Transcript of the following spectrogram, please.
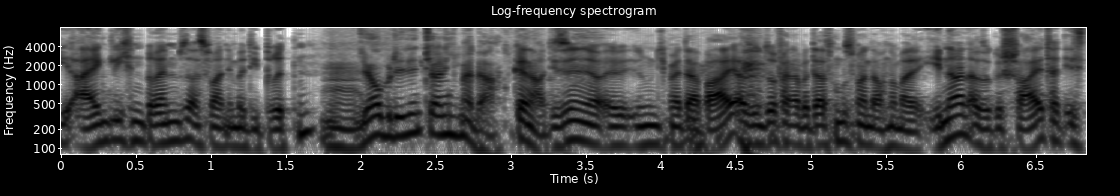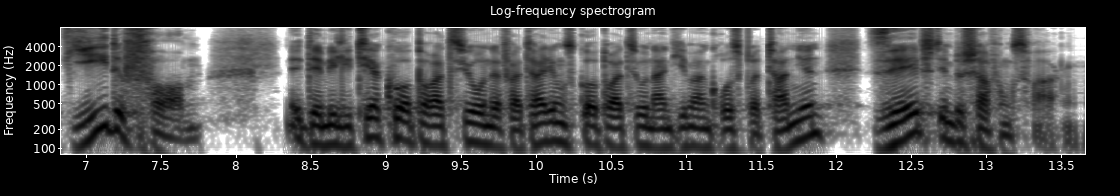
die eigentlichen Bremser, es waren immer die Briten. Hm. Ja, aber die sind ja nicht mehr da. Genau, die sind ja äh, nicht mehr dabei. Also insofern, aber das muss man auch nochmal erinnern. Also gescheitert ist jede Form der Militärkooperation, der Verteidigungskooperation eigentlich immer in Großbritannien, selbst in Beschaffungsfragen.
